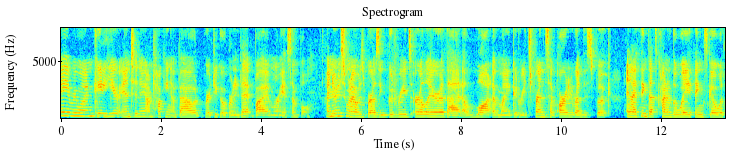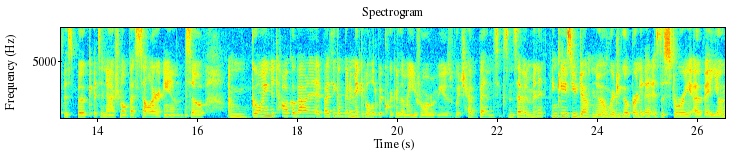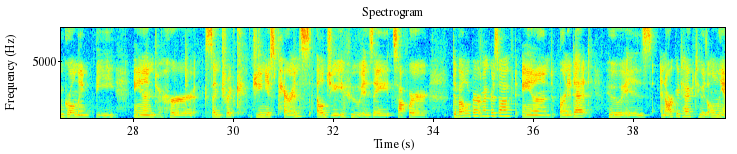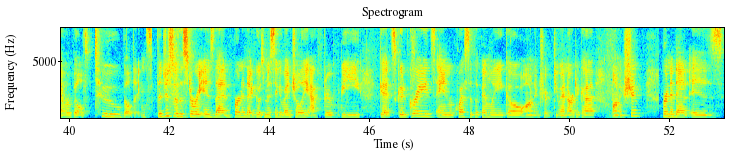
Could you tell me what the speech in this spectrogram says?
Hey everyone, Katie here, and today I'm talking about Where'd You Go Bernadette by Maria Semple. I noticed when I was browsing Goodreads earlier that a lot of my Goodreads friends have already read this book, and I think that's kind of the way things go with this book. It's a national bestseller, and so I'm going to talk about it, but I think I'm going to make it a little bit quicker than my usual reviews, which have been six and seven minutes. In case you don't know, Where'd You Go Bernadette is the story of a young girl named Bee and her eccentric genius parents, Elgie, who is a software developer at Microsoft, and Bernadette, who is an architect who has only ever built two buildings. The gist of the story is that Bernadette goes missing eventually after Bee gets good grades and requests that the family go on a trip to Antarctica on a ship. Bernadette is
